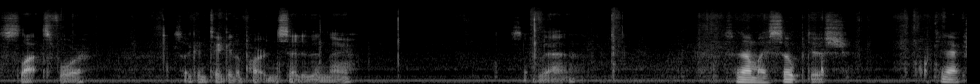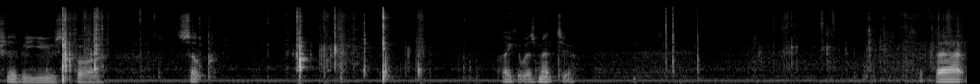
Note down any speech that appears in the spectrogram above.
slots for. So I can take it apart and set it in there. Just like that. So now my soap dish can actually be used for soap like it was meant to. That.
